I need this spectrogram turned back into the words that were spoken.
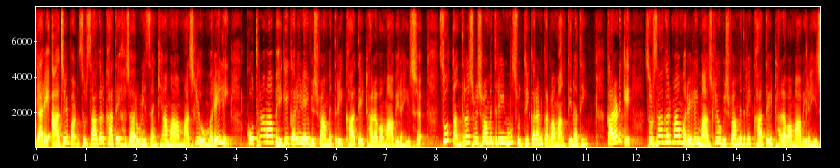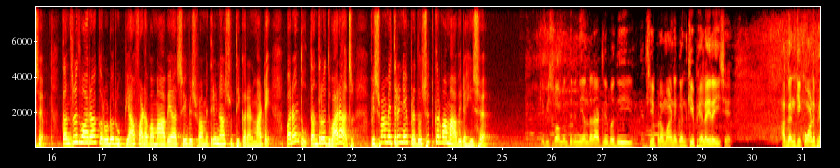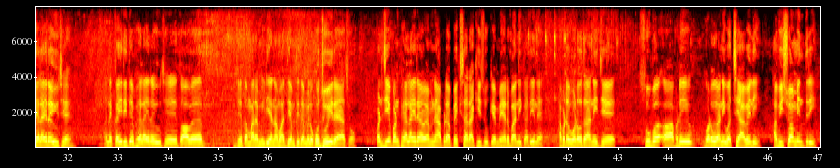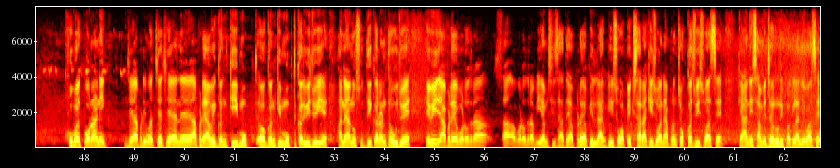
ત્યારે આજે પણ સુરસાગર ખાતે હજારોની સંખ્યામાં માછલીઓ મરેલી કોથરામાં ભેગી કરીને વિશ્વામિત્રી ખાતે ઠાલવવામાં આવી રહી છે. શું તંત્ર જ વિશ્વામિત્રીનું શુદ્ધિકરણ કરવા માંગતી નથી? કારણ કે સુરસાગરમાં મરેલી માછલીઓ વિશ્વામિત્રી ખાતે ઠાલવવામાં આવી રહી છે. તંત્ર દ્વારા કરોડો રૂપિયા ફાળવવામાં આવ્યા છે વિશ્વામિત્રીના શુદ્ધિકરણ માટે. પરંતુ તંત્ર દ્વારા જ વિશ્વામિત્રીને પ્રદૂષિત કરવામાં આવી રહી છે. કે વિશ્વામિત્રીની અંદર આટલી બધી જે પ્રમાણે ગંદકી ફેલાઈ રહી છે. આ ગંદકી કોણ ફેલાઈ રહ્યું છે અને કઈ રીતે ફેલાઈ રહ્યું છે તો હવે જે તમારા મીડિયાના માધ્યમથી તમે લોકો જોઈ રહ્યા છો. પણ જે પણ ફેલાઈ રહ્યો એમને આપણે અપેક્ષા રાખીશું કે મહેરબાની કરીને આપણે વડોદરાની જે શુભ આપણી વડોદરાની વચ્ચે આવેલી આ વિશ્વામિત્રી ખૂબ જ પૌરાણિક જે આપણી વચ્ચે છે એને આપણે આવી ગંદકી મુક્ત ગંદકી મુક્ત કરવી જોઈએ અને આનું શુદ્ધિકરણ થવું જોઈએ. એવી જ આપણે વડોદરા વડોદરા બીએમસી સાથે આપણે અપીલ રાખીશું, અપેક્ષા રાખીશું અને આપણો ચોક્કસ વિશ્વાસ છે કે આની સામે જરૂરી પગલાં લેવાશે.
